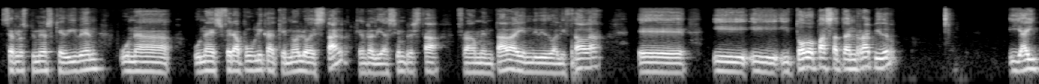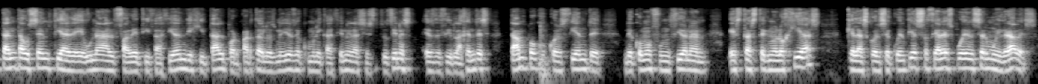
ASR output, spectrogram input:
ser los primeros que viven una, una esfera pública que no lo es tal, que en realidad siempre está fragmentada e individualizada, eh, y, todo pasa tan rápido y hay tanta ausencia de una alfabetización digital por parte de los medios de comunicación y las instituciones, es decir, la gente es tan poco consciente de cómo funcionan estas tecnologías que las consecuencias sociales pueden ser muy graves.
